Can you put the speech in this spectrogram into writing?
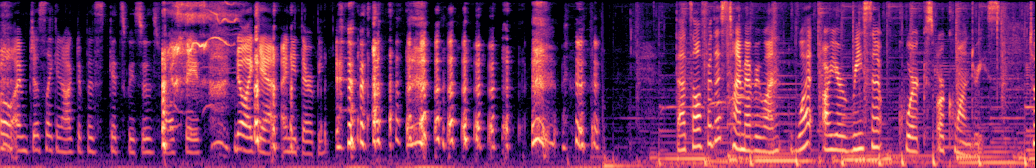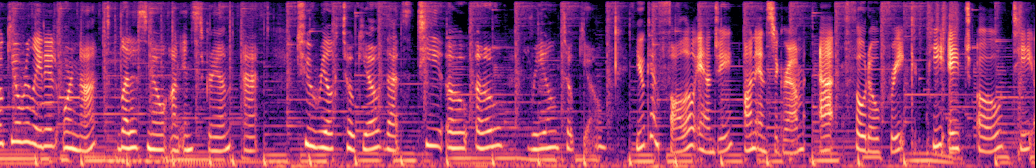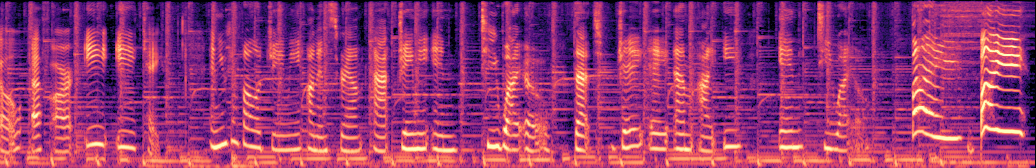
Oh, I'm just like an octopus gets squeezed through this small space. No, I can't. I need therapy. That's all for this time, everyone. What are your recent quirks or quandaries? Tokyo related or not, let us know on Instagram at Too Real Tokyo. That's T O O Real Tokyo. You can follow Angie on Instagram at PhotoFreek, P H O T O F R E E K. And you can follow Jamie on Instagram at Jamie in T Y O. That's J A M I E N T Y O. Bye! Bye!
